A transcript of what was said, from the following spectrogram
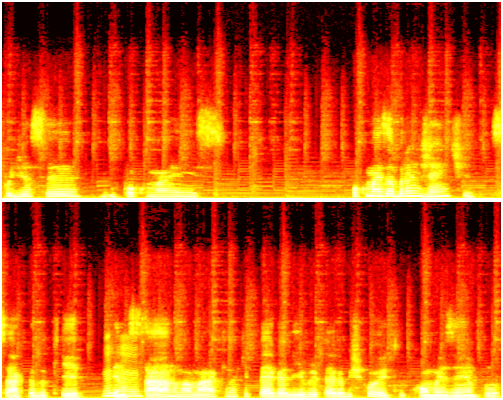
podia ser um pouco mais pouco mais abrangente, saca? Do que uhum. pensar numa máquina que pega livro e pega biscoito, como exemplo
